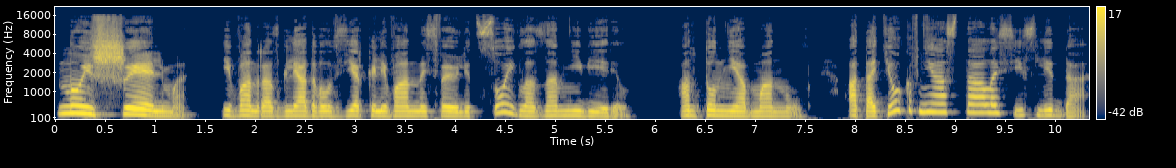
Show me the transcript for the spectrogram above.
Ну и шельма! Иван разглядывал в зеркале ванной свое лицо и глазам не верил. Антон не обманул. От отеков не осталось и следа.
